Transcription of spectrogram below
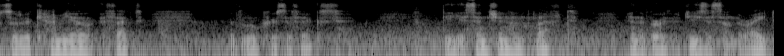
Sort of a cameo effect with little crucifix. The Ascension on the left and the birth of Jesus on the right.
